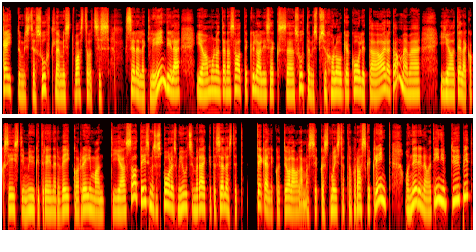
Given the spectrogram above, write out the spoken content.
käitumist ja suhtlemist vastavalt siis sellele kliendile? Ja mul on täna saatekülaliseks äh, suhtlemispsühholoogia koolitaja Aire Tammemäe ja Tele2 Eesti müügitreener Veiko Reimand ja saate esimeses pooles me jõudsime rääkida sellest, et tegelikult ei ole olemas niisugust mõistet nagu raske klient, on erinevad inimtüübid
